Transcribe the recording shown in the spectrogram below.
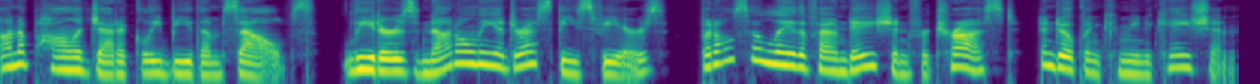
unapologetically be themselves, leaders not only address these fears, but also lay the foundation for trust and open communication.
